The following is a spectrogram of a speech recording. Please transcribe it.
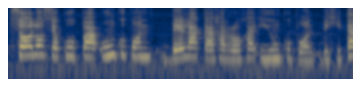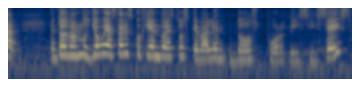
Solo se ocupa un cupón de la caja roja y un cupón digital. Entonces vamos, yo voy a estar escogiendo estos que valen 2 por 16.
